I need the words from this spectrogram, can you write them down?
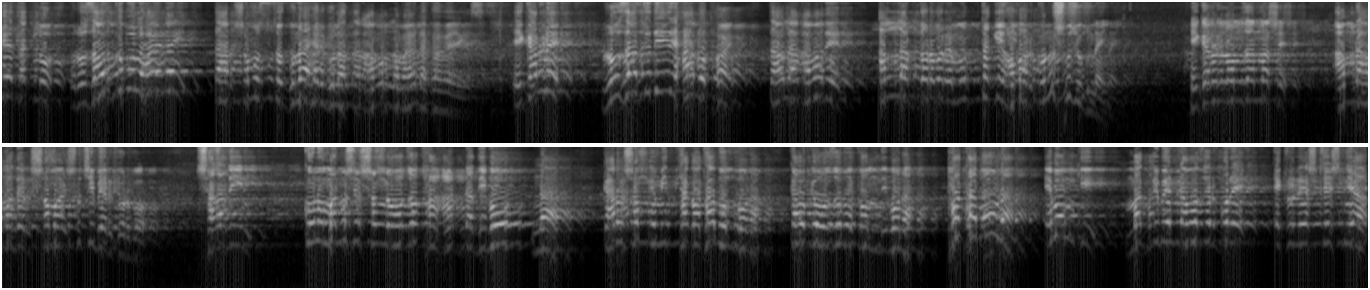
খেয়ে থাকল, রোজাও কবুল হয় নাই, তার সমস্ত গুনাহেরগুলা তার আমল নামায় লেখা হয়ে গেছে। এই কারণে রোজা যদি হালত হয়, তাহলে আমাদের আল্লাহর দরবারে মুত্তাকি হবার কোনো সুযোগ নাই। এই কারণে রমজান মাসে আমরা আমাদের সময় সূচি বের করব। সারাদিন কোনো মানুষের সঙ্গে অযথা আড্ডা দিব না। কারও সঙ্গে মিথ্যা কথা বলব না। কাউকে ওজনে কম দিব না। ঠকাবো না। এবং কি? মাগরিবের নামাজের পরে একটু রেস্ট টেস্ট নেওয়া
